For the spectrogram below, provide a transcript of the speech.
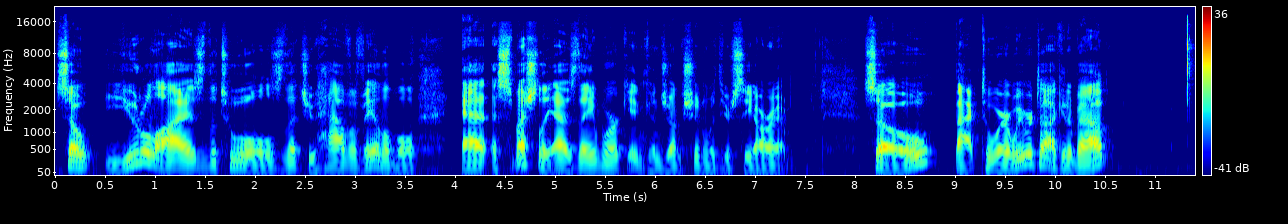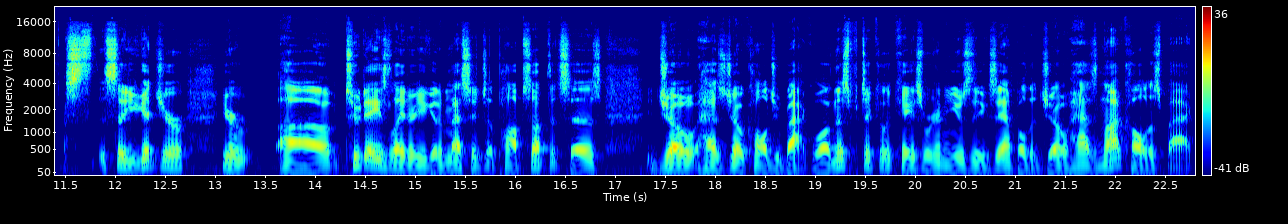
So utilize the tools that you have available, at, especially as they work in conjunction with your CRM. So back to where we were talking about so you get your your uh, two days later you get a message that pops up that says joe has joe called you back well in this particular case we're going to use the example that joe has not called us back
